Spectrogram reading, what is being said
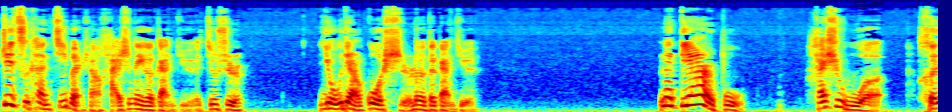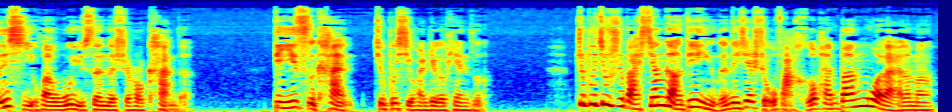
这次看基本上还是那个感觉，就是有点过时了的感觉。那第二部还是我。很喜欢吴宇森的时候看的，第一次看就不喜欢这个片子，这不就是把香港电影的那些手法和盘搬过来了吗？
